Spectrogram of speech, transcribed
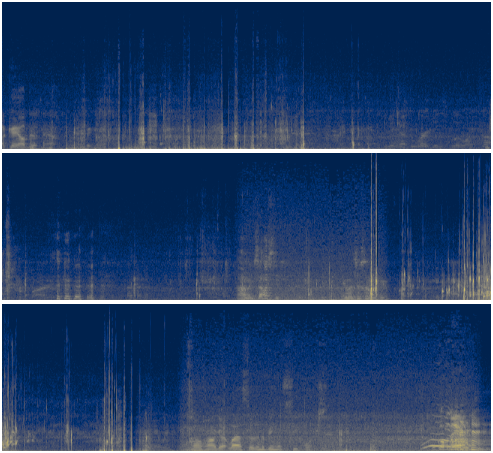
Okay, I'll do it now. Pick me up. I'm exhausted. Hey, what's this over here? Somehow I got lassoed into being a seahorse. Look over there!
